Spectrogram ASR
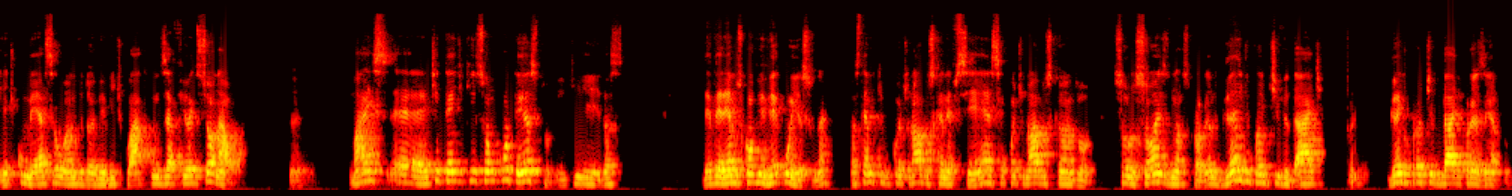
a gente começa o ano de 2024 com um desafio adicional. Né? Mas é, a gente entende que isso é um contexto e que nós deveremos conviver com isso. Né? Nós temos que continuar buscando eficiência, continuar buscando soluções dos nossos problemas, ganho de produtividade. Ganho de produtividade, por exemplo,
